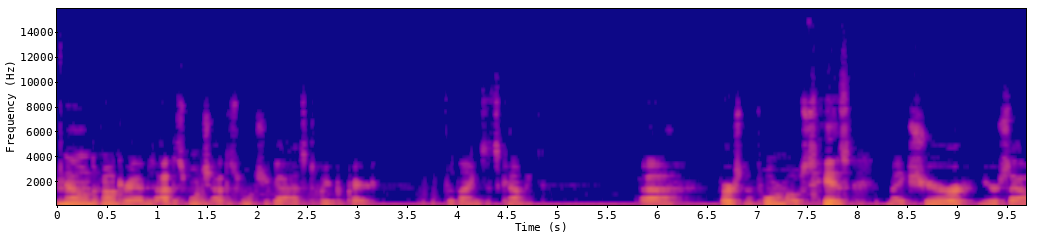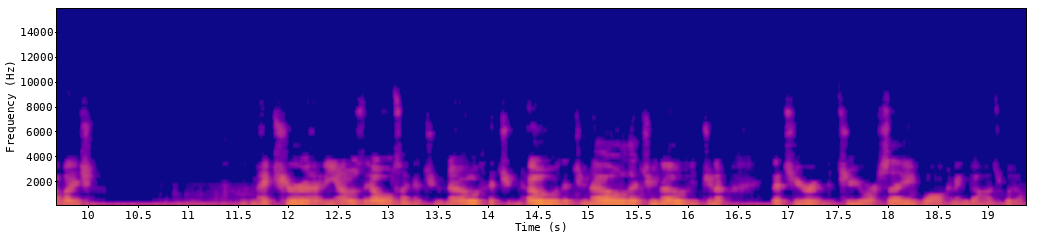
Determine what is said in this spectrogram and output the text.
no on the contrary i just i just want you i just want you guys to be prepared for things that's coming. Uh, first and foremost is make sure your salvation. Make sure that you know is the old saying that you know that you know that you know that you know that you know that you're that you are saved, walking in God's will.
